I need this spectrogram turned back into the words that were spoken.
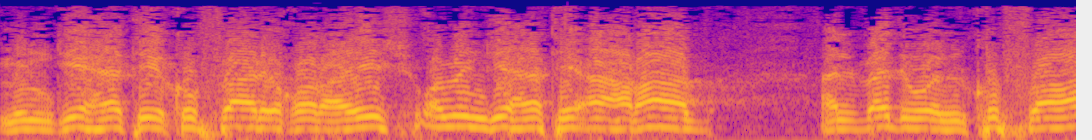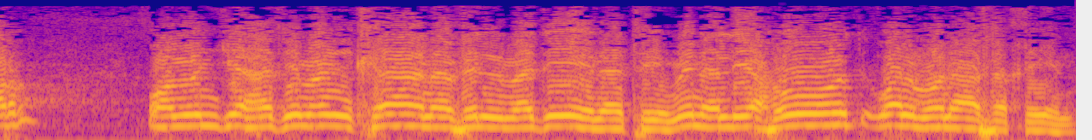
من جهة كفار قريش ومن جهة أعراب البدو الكفار ومن جهة من كان في المدينة من اليهود والمنافقين.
